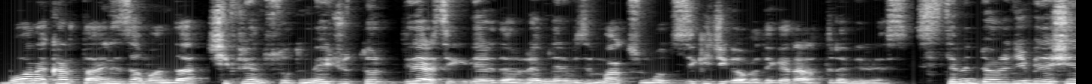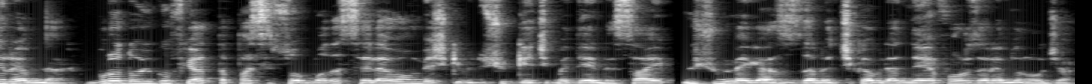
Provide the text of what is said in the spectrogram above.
Bu anakartta aynı zamanda çift RAM slotu mevcuttur. Dilersek ileriden RAM'lerimizi maksimum 32 GB'a kadar arttırabiliriz. Sistemin dördüncü bileşeni RAM'ler. Burada uygun fiyatta pasif soğutmada SLA15 gibi düşük gecikme değerine sahip 3000 MHz hızlarına çıkabilen NeoForza RAM'ler olacak.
